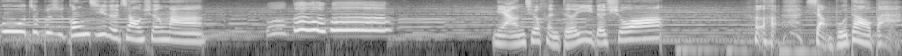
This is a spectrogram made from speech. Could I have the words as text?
咕？这不是公鸡的叫声吗？咕咕咕咕。娘就很得意地说。哈 想不到吧？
